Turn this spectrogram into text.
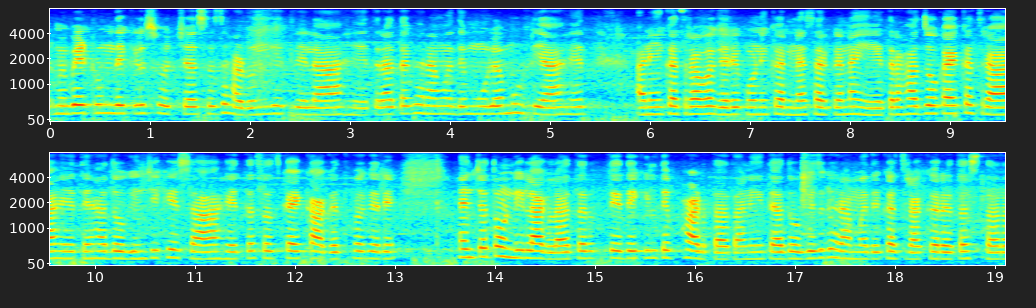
तर मी बेडरूम देखील स्वच्छ असं झाडून घेतलेलं आहे. तर आता घरामध्ये मुलं मोठी आहेत. आणि कचरा वगैरे कोणी करण्यासारखं नाही आहे तर हा जो काय कचरा आहे ते हा दोघींची केसा आहेत तसंच काय कागद वगैरे यांच्या तोंडी लागला तर ते देखील ते फाडतात आणि त्या दोघीच घरामध्ये कचरा करत असतात.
